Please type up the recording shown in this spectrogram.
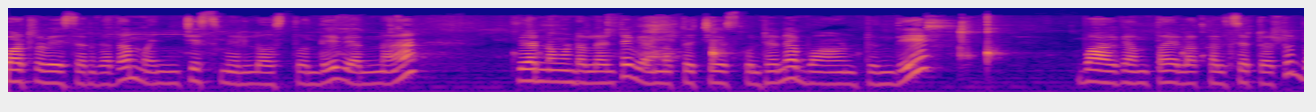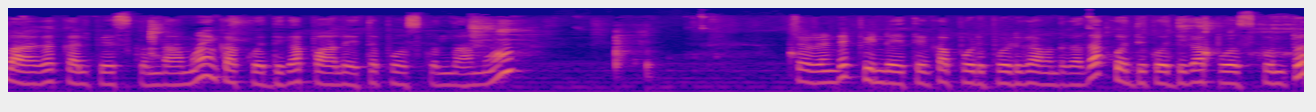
బటర్ వేసాను కదా మంచి స్మెల్ వస్తుంది వెన్న. వెన్న ఉండాలంటే వెన్నతో చేసుకుంటేనే బాగుంటుంది. బాగా అంతా ఇలా కలిసేటట్టు బాగా కలిపేసుకుందాము. ఇంకా కొద్దిగా పాలు అయితే పోసుకుందాము. చూడండి పిండి అయితే ఇంకా పొడి పొడిగా ఉంది కదా కొద్ది కొద్దిగా పోసుకుంటూ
